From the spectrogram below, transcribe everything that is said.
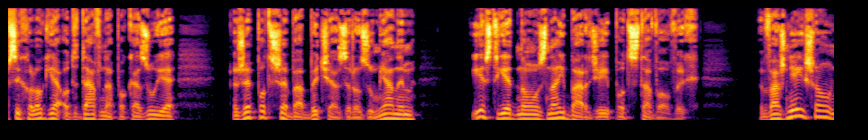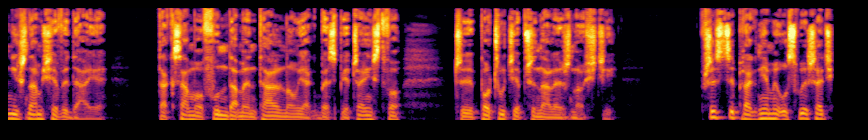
Psychologia od dawna pokazuje, że potrzeba bycia zrozumianym jest jedną z najbardziej podstawowych, ważniejszą niż nam się wydaje, tak samo fundamentalną jak bezpieczeństwo czy poczucie przynależności. Wszyscy pragniemy usłyszeć,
